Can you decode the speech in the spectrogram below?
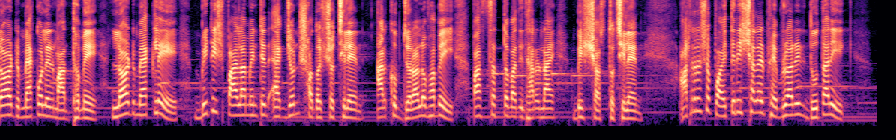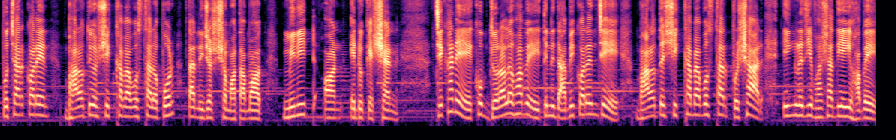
লর্ড ম্যাকলের মাধ্যমে। লর্ড ম্যাকলে ব্রিটিশ পার্লামেন্টের একজন সদস্য ছিলেন, আর খুব জোরালোভাবেই পাশ্চাত্যবাদী ধারণায় বিশ্বস্ত ছিলেন। আঠারোশো পঁয়ত্রিশ সালের ফেব্রুয়ারির দু তারিখ প্রচার করেন ভারতীয় শিক্ষা ব্যবস্থার ওপর তার নিজস্ব মতামত মিনিট অন এডুকেশন যেখানে খুব জোরালোভাবেই তিনি দাবি করেন যে ভারতের শিক্ষা ব্যবস্থার প্রসার ইংরেজি ভাষা দিয়েই হবে।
